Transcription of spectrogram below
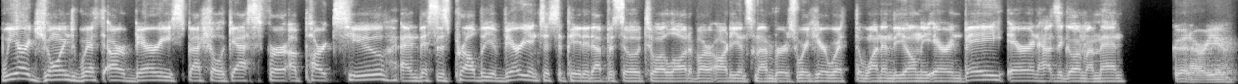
We are joined with our very special guest for a part two. And this is probably a very anticipated episode to a lot of our audience members. We're here with the one and the only Aaron Bae. Aaron, how's it going, my man? Good. How are you?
